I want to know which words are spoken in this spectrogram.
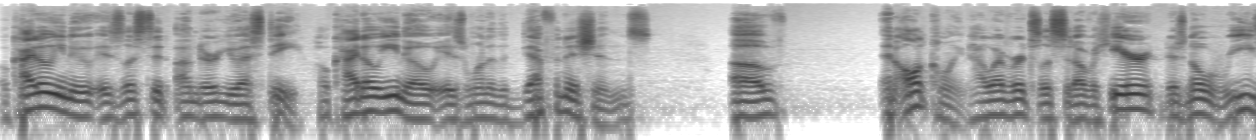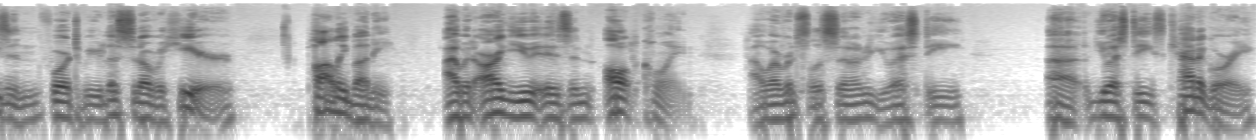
Hokkaido Inu is listed under USD. Hokkaido Inu is one of the definitions of an altcoin. However, it's listed over here. There's no reason for it to be listed over here. Polybunny, I would argue it is an altcoin. However, it's listed under USD uh, USD's category.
